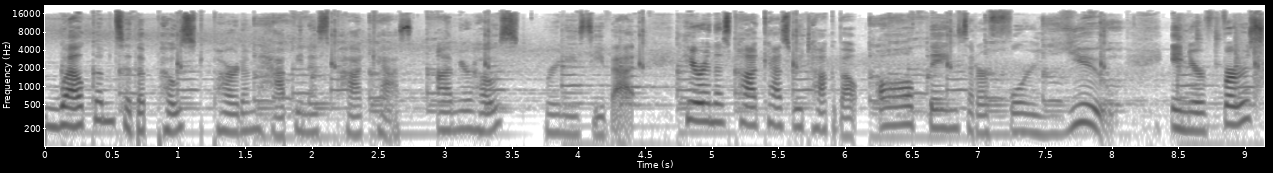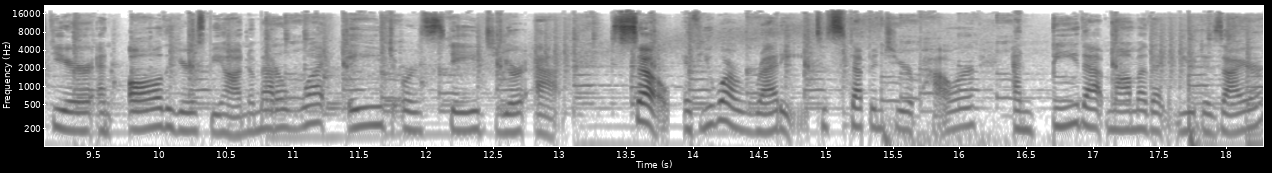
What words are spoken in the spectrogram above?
Welcome to the Postpartum Happiness Podcast. I'm your host, Renese Yvette. Here in this podcast, we talk about all things that are for you in your first year and all the years beyond, no matter what age or stage you're at. So, if you are ready to step into your power and be that mama that you desire,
